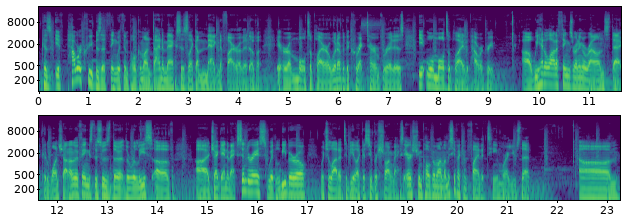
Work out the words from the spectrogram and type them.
Because if power creep is a thing within Pokemon, Dynamax is like a magnifier of it, of a or a multiplier, or whatever the correct term for it is. It will multiply the power creep. Uh, we had a lot of things running around that could one-shot other things. This was the, the release of uh, Gigantamax Cinderace with Libero, which allowed it to be like a super strong Max Airstream Pokemon. Let me see if I can find a team where I use that. Um,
